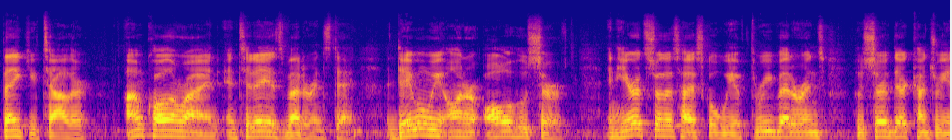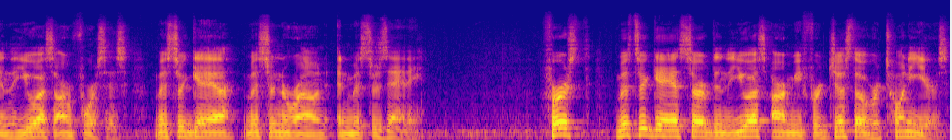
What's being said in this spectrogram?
Thank you, Tyler. I'm Colin Ryan, and today is Veterans Day, a day when we honor all who served. And here at Struthers High School, we have three veterans who served their country in the U.S. Armed Forces, Mr. Gaya, Mr. Nerone, and Mr. Zani. First, Mr. Gaya served in the U.S. Army for just over 20 years.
